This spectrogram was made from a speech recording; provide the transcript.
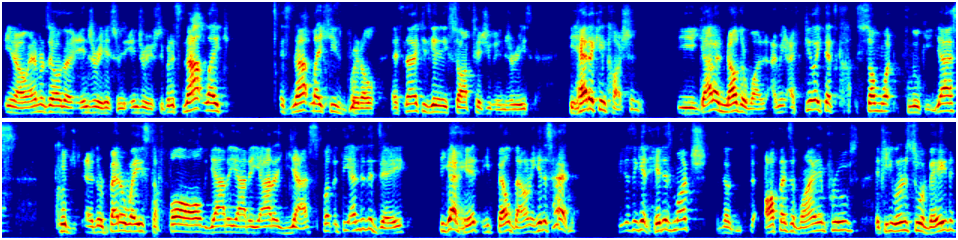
you know, everyone's like, oh, the injury history, injury history, but it's not like, it's not like he's brittle. It's not like he's getting any soft tissue injuries. He had a concussion. He got another one. I mean, I feel like that's somewhat fluky. Yes, could are there better ways to fall? Yada yada yada. Yes, but at the end of the day, he got hit. He fell down. He hit his head. If he doesn't get hit as much, the, the offensive line improves. If he learns to evade,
